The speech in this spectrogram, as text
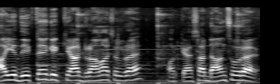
आइए देखते हैं कि क्या ड्रामा चल रहा है और कैसा डांस हो रहा है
